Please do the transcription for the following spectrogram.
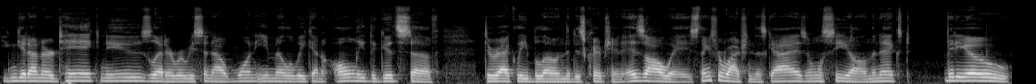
you can get on our Tech newsletter where we send out one email a week on only the good stuff directly below in the description. As always, thanks for watching this, guys, and we'll see y'all in the next video.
